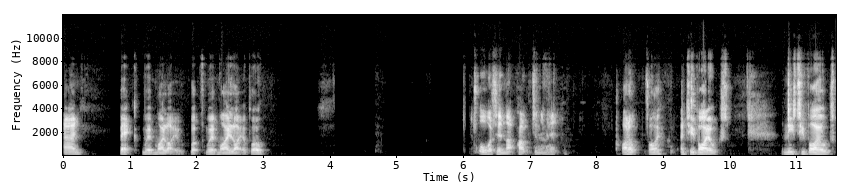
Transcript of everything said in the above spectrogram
and Bic with my lighter with my lighter bulb. It's all what's in that pouch in a minute. Oh no, sorry, and two vials. And these two vials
